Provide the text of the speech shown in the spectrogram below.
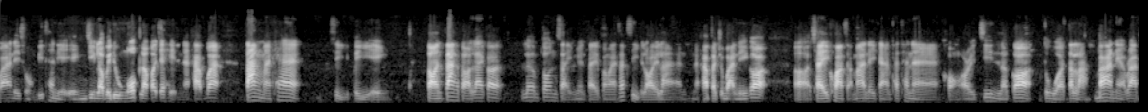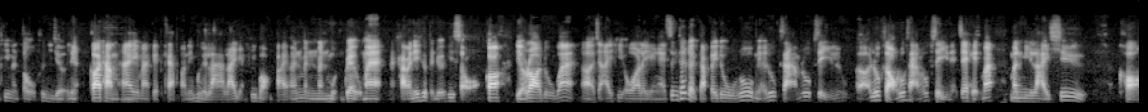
ว่าในส่วนบิทเนียเองจริงเราไปดูงบเราก็จะเห็นนะครับว่าตั้งมาแค่ 4 ปีเอง ตอนตั้งตอนแรกก็เริ่มต้นใส่เงินไปประมาณสัก 400 ล้านนะครับปัจจุบันนี้ก็ ใช้ความสามารถในการพัฒนาของ Origin แล้วก็ตัวตลาดบ้านแนวราบที่มันโตขึ้นเยอะเนี่ยก็ทำให้ Market Cap ตอนนี้หมื่นล้านแล้วอย่างที่บอกไปเพราะฉะนั้นมันมันหมุนเร็วมากนะครับอันนี้คือเป็นเรื่องที่ 2 ก็เดี๋ยวรอดูว่าเอ่อจะ IPO อะไรยังไง ซึ่งถ้าเกิดกลับไปดูรูปเนี่ยรูป 3 รูป4รูปเอ่อรูป 2 รูป 3 รูป4เนี่ยจะเห็นว่ามันมีรายชื่อของ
